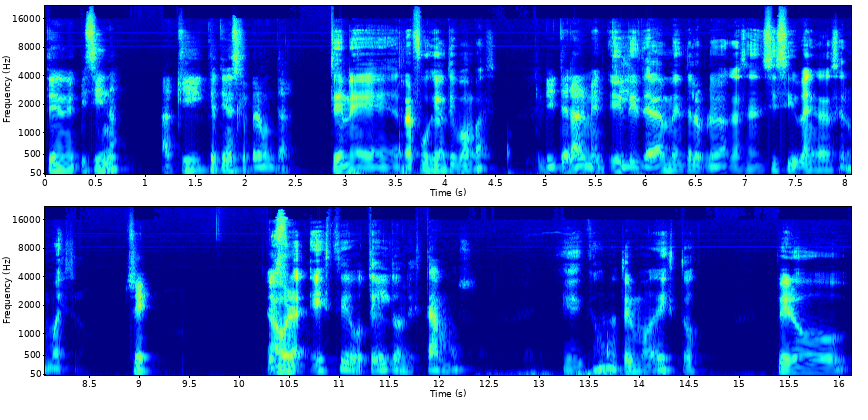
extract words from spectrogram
¿Tiene piscina? Aquí, ¿qué tienes que preguntar? ¿Tiene refugio antibombas? Literalmente. Y literalmente lo primero que hacen, sí, sí, venga, se lo muestro. Sí. Ahora, este hotel donde estamos, eh, que es un hotel modesto, pero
